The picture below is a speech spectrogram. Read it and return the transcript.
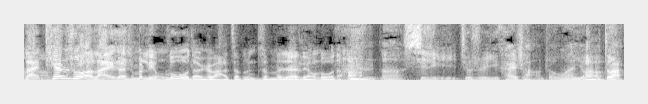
来，天硕来一个什么领路的是吧？怎么怎么这领路的啊？嗯、呃，戏里就是一开场，赵公安有一段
